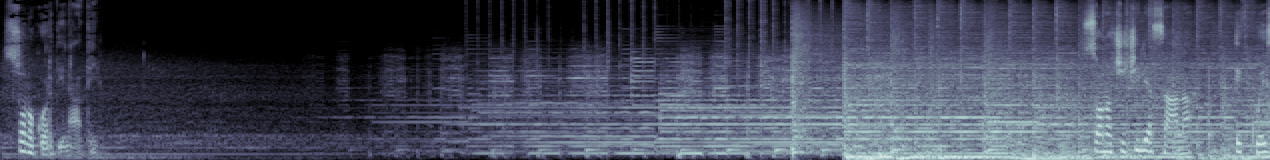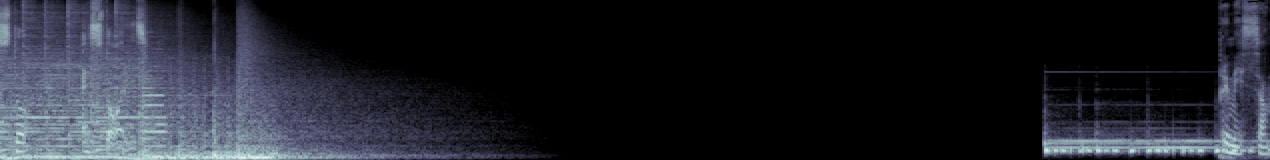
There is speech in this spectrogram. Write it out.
sono coordinati. Sono Cecilia Sala e questo è Stories. Premessa.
